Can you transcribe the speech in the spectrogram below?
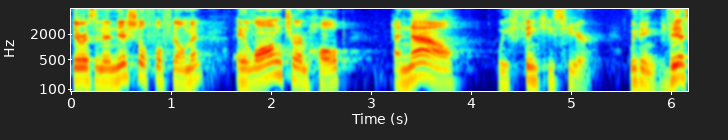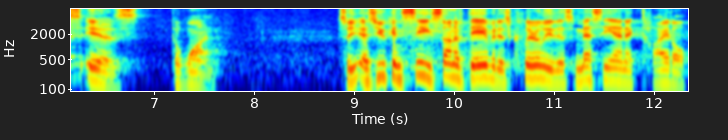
there was an initial fulfillment, a long term hope, and now we think he's here. We think this is the one. So, as you can see, Son of David is clearly this messianic title.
